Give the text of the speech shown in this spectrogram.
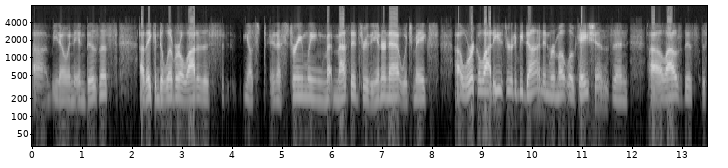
uh, you know, in in business. Uh, they can deliver a lot of this, you know, in a streaming method through the internet, which makes uh, work a lot easier to be done in remote locations and uh, allows this this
